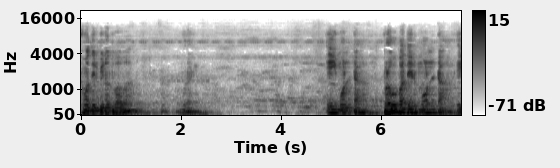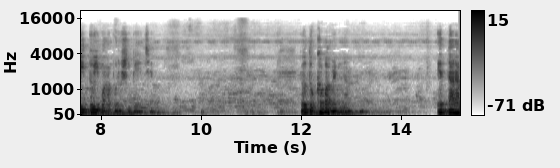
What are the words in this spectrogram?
আমাদের বিনোদ বাবা এই মনটা প্রভুপাদের মনটা এই দুই মহাপুরুষই পেয়েছেন কেউ দুঃখ পাবেন না। এর দ্বারা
